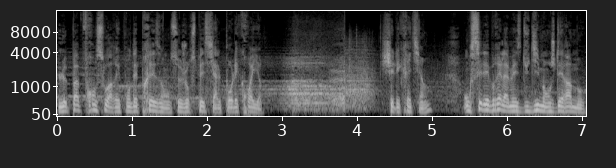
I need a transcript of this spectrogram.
le pape François répondait présent ce jour spécial pour les croyants. Chez les chrétiens, on célébrait la messe du dimanche des rameaux,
